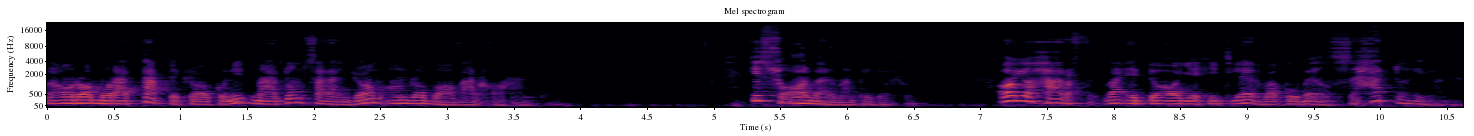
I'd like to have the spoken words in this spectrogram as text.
و آن را مرتب تکرار کنید مردم سرانجام آن را باور خواهند کرد. یه سوال برای من پیدا شد. آیا حرف و ادعای هیتلر و گوبل صحت داره یا نه؟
